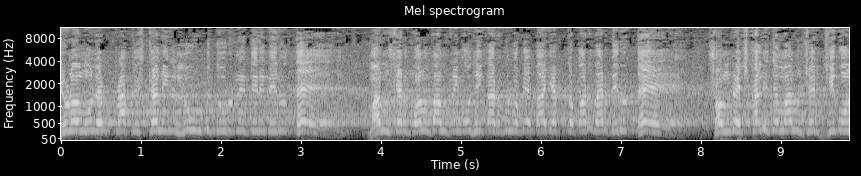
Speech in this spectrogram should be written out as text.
তৃণমূলের প্রাতিষ্ঠানিক লুট দুর্নীতির বিরুদ্ধে, মানুষের গণতান্ত্রিক অধিকারগুলোকে বাজেপ্ত করবার বিরুদ্ধে, সন্দেশখালীতে মানুষের জীবন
